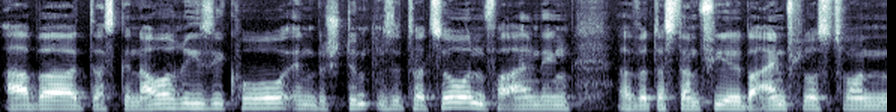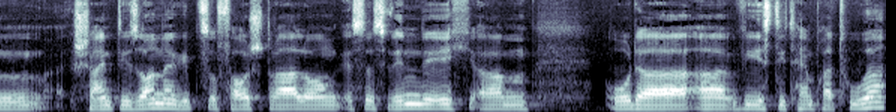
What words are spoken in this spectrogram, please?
aber das genaue Risiko in bestimmten Situationen, vor allen Dingen äh, wird das dann viel beeinflusst von, scheint die Sonne, gibt es UV-Strahlung, ist es windig, ähm, oder äh, wie ist die Temperatur.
